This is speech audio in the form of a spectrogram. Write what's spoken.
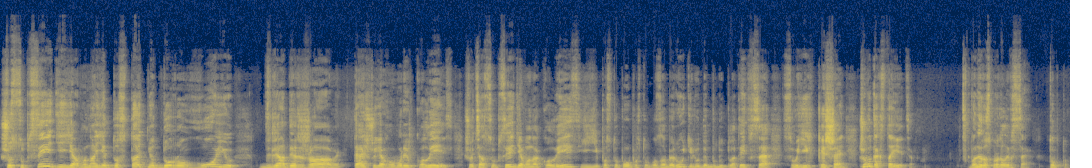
що субсидія вона є достатньо дорогою для держави. Те, що я говорив колись, що ця субсидія, вона колись її поступово-поступово заберуть, і люди будуть платити все своїх кишень. Чому так стається? Вони розпродали все. Тобто,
